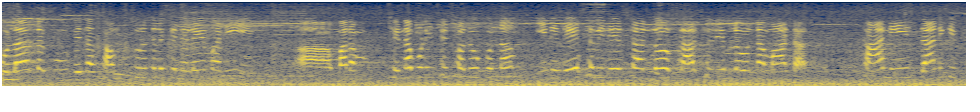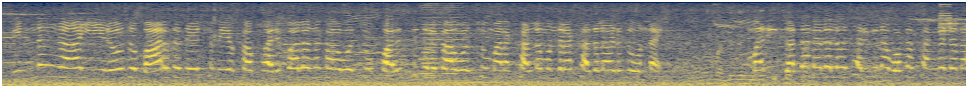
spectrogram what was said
కులాలకు భిన్న సంస్కృతులకు నిలయమని మనం చిన్నప్పటి నుంచి చదువుకున్నాం. ఇది దేశ విదేశాల్లో ప్రాచుర్యంలో ఉన్న మాట. కానీ దానికి భిన్నంగా ఈరోజు భారతదేశం యొక్క పరిపాలన కావచ్చు పరిస్థితులు కావచ్చు మన కళ్ళ ముందర కదలాడుతూ ఉన్నాయి. మరి గత నెలలో జరిగిన ఒక సంఘటన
